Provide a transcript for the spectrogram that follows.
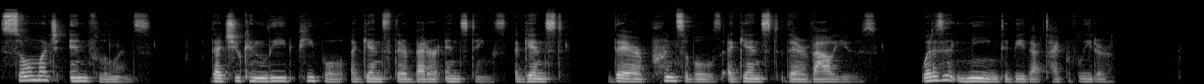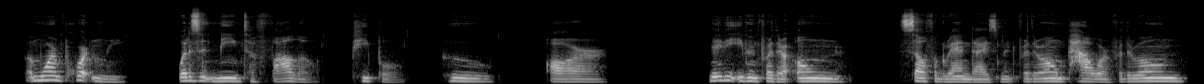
so much influence that you can lead people against their better instincts, against their principles, against their values? What does it mean to be that type of leader? But more importantly, what does it mean to follow people who are maybe even for their own self aggrandizement, for their own power, for their own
